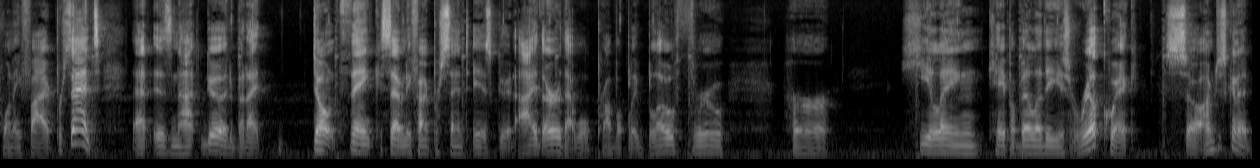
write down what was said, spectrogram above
25%. That is not good, but I don't think 75% is good either. That will probably blow through her healing capabilities real quick. So I'm just going to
